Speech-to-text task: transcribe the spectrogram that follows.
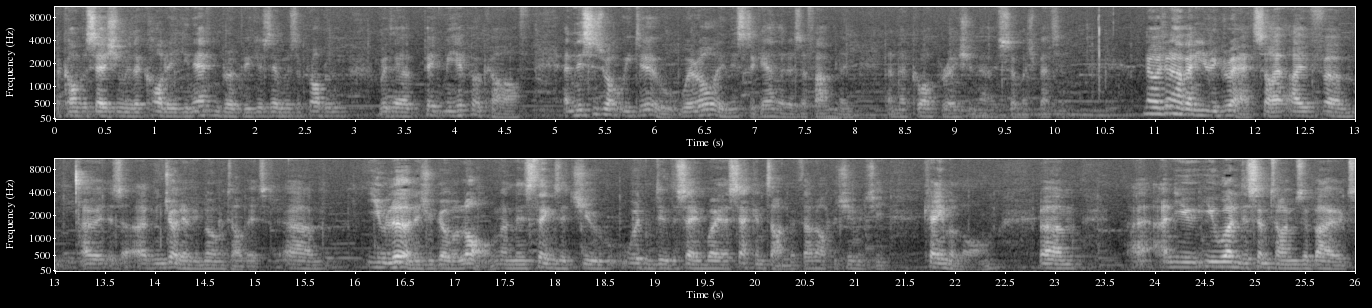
a conversation with a colleague in Edinburgh because there was a problem with a pygmy hippo calf. And this is what we do. We're all in this together as a family and the cooperation now is so much better. No, I don't have any regrets. I, have um, I've enjoyed every moment of it. Um, you learn as you go along, and there's things that you wouldn't do the same way a second time if that opportunity came along. Um, and you, you wonder sometimes about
